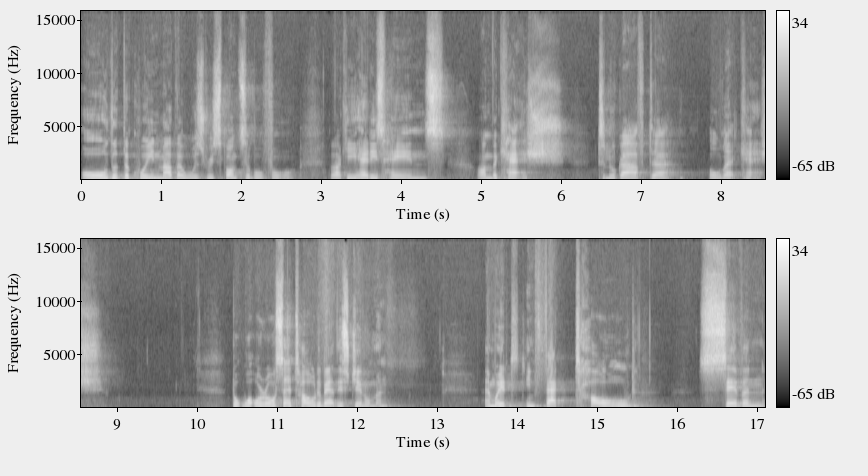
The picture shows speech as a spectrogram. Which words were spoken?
all that the Queen Mother was responsible for. Like he had his hands on the cash to look after all that cash. But what we're also told about this gentleman, and we're in fact told seven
